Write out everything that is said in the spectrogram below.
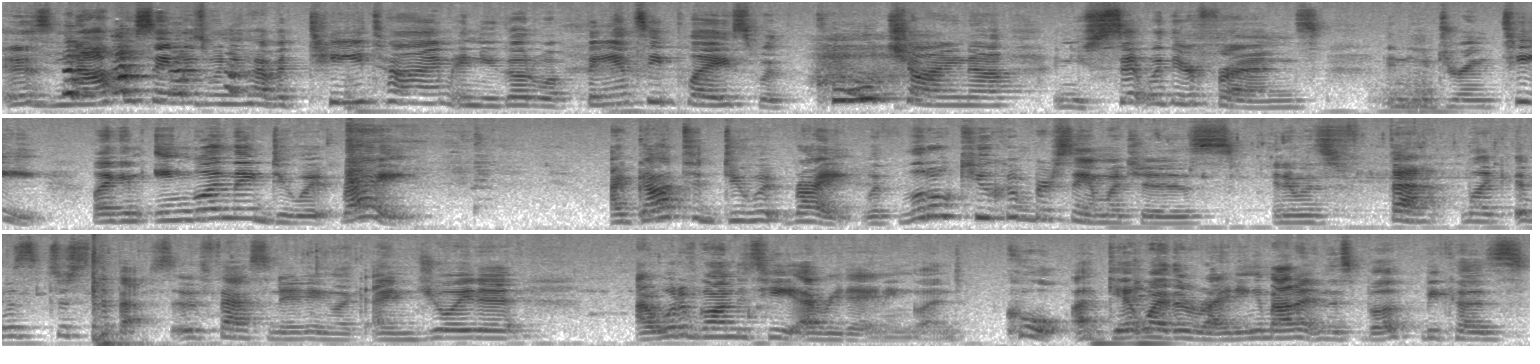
it is not the same as when you have a tea time and you go to a fancy place with cool china and you sit with your friends and you drink tea. Like in England, they do it right. I got to do it right with little cucumber sandwiches, and it was fat. Like it was just the best. It was fascinating. Like I enjoyed it. I would have gone to tea every day in England. Cool. I get why they're writing about it in this book because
